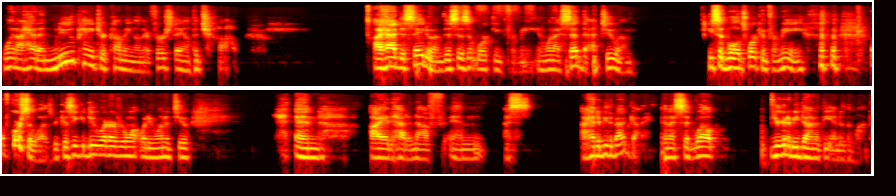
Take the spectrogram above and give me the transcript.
when I had a new painter coming on their first day on the job. I had to say to him, This isn't working for me. And when I said that to him, he said, Well, it's working for me. of course it was, because he could do whatever he want, what he wanted to. And I had had enough. And I, I had to be the bad guy. And I said, Well, you're going to be done at the end of the month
